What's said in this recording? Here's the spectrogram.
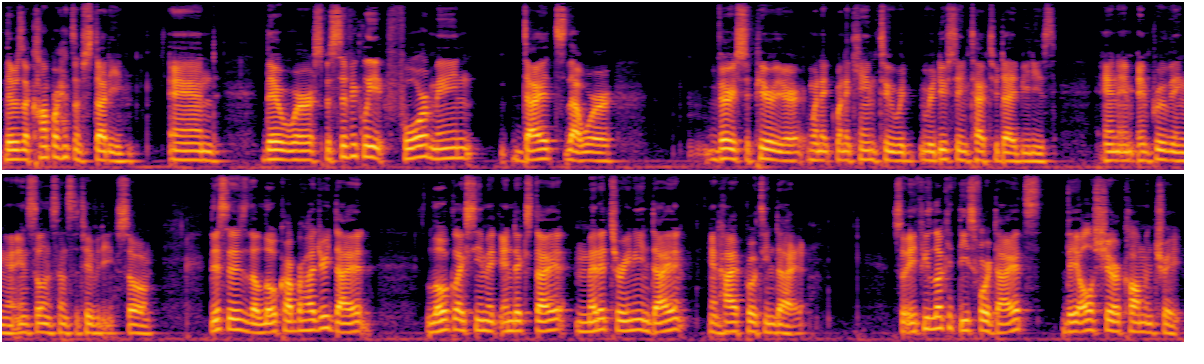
there was a comprehensive study and there were specifically four main diets that were very superior when it when it came to re- reducing type 2 diabetes and Im- improving uh, insulin sensitivity. So, this is the low carbohydrate diet, low glycemic index diet, Mediterranean diet, and high protein diet. So if you look at these four diets, they all share a common trait.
